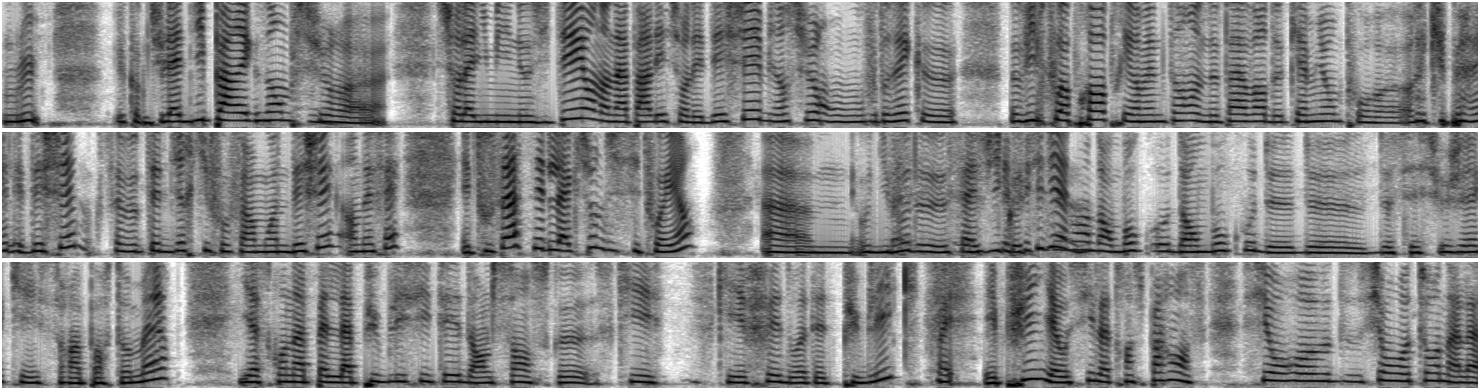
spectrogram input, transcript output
lu, comme tu l'as dit par exemple sur, mm. euh, sur la luminosité, on en a parlé sur les déchets, bien sûr, on voudrait que nos villes soient propres et en même temps ne pas avoir de camions pour euh, récupérer les déchets. Donc ça veut peut-être dire qu'il faut faire moins de déchets, en effet. Et tout ça, c'est de l'action du citoyen euh, au niveau de sa vie quotidienne. Dans beaucoup, dans beaucoup de, de, de, ces sujets qui se rapportent au maire, il y a ce qu'on appelle la publicité dans le sens que ce qui est, ce qui est fait doit être public. Et puis, il y a aussi la transparence. Si on, si on retourne à la,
